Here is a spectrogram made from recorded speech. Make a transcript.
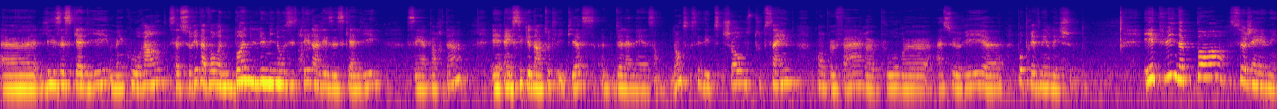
les escaliers, main courante, s'assurer d'avoir une bonne luminosité dans les escaliers, c'est important, ainsi que dans toutes les pièces de la maison. Donc, ça, c'est des petites choses toutes simples qu'on peut faire pour assurer, pour prévenir les chutes. Et puis, ne pas se gêner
